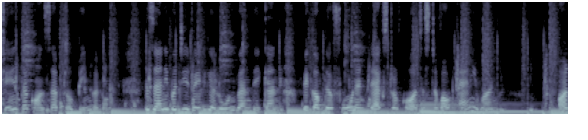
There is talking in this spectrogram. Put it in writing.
changed the concept of being alone. Is anybody really alone when they can pick up their phone and text or call just about anyone? Or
